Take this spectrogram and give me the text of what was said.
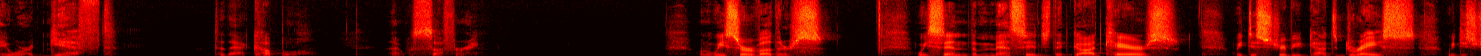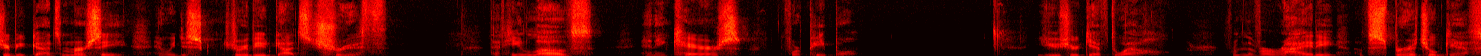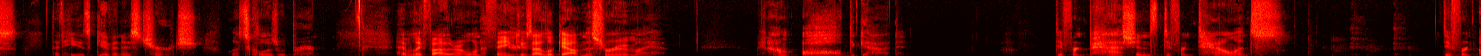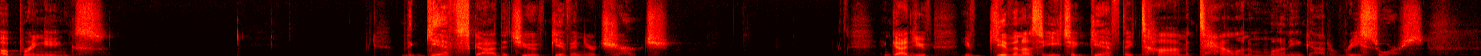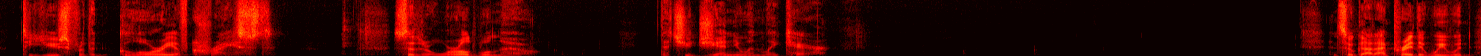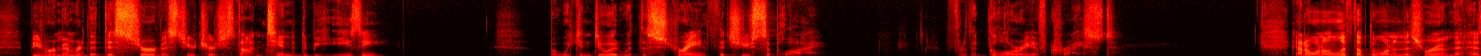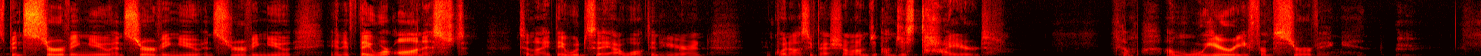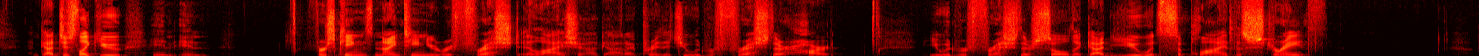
They were a gift to that couple that was suffering. When we serve others, we send the message that God cares. We distribute God's grace. We distribute God's mercy. And we distribute God's truth that He loves and He cares for people. Use your gift well from the variety of spiritual gifts that He has given His church. Let's close with prayer. Heavenly Father, I want to thank you. As I look out in this room, I, I'm awed to God. Different passions, different talents, different upbringings. The gifts, God, that you have given your church. And God, you've, you've given us each a gift, a time, a talent, a money, God, a resource to use for the glory of Christ so that the world will know that you genuinely care. And so, God, I pray that we would be remembered that this service to your church is not intended to be easy, but we can do it with the strength that you supply for the glory of Christ. God, I want to lift up the one in this room that has been serving you and serving you and serving you. And if they were honest tonight, they would say, I walked in here and, and quite honestly, Pastor Sean, I'm, I'm just tired. I'm, I'm weary from serving. And, and God, just like you in, in 1 Kings 19, you refreshed Elisha, God, I pray that you would refresh their heart you would refresh their soul, that God, you would supply the strength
